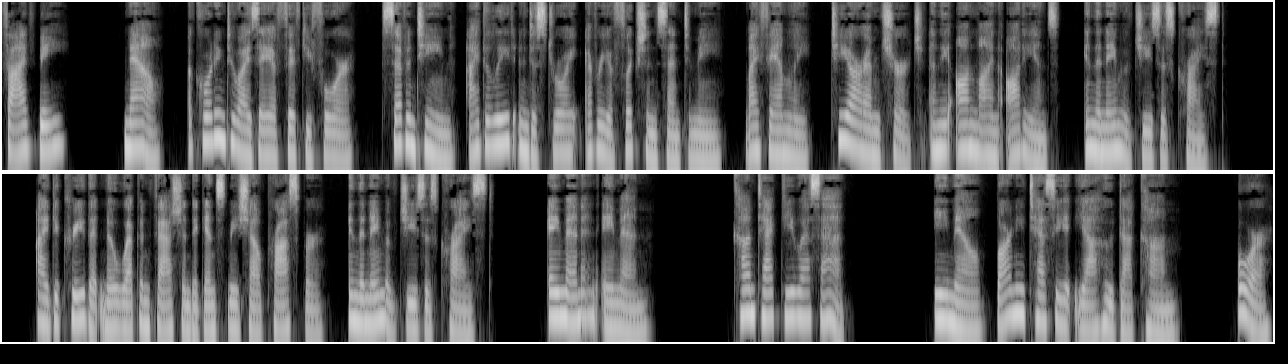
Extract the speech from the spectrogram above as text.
5b. Now, According to Isaiah 54, 17, I delete and destroy every affliction sent to me, my family, TRM Church, and the online audience, in the name of Jesus Christ. I decree that no weapon fashioned against me shall prosper, in the name of Jesus Christ. Amen and Amen. Contact us at email barneytessie at yahoo.com or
